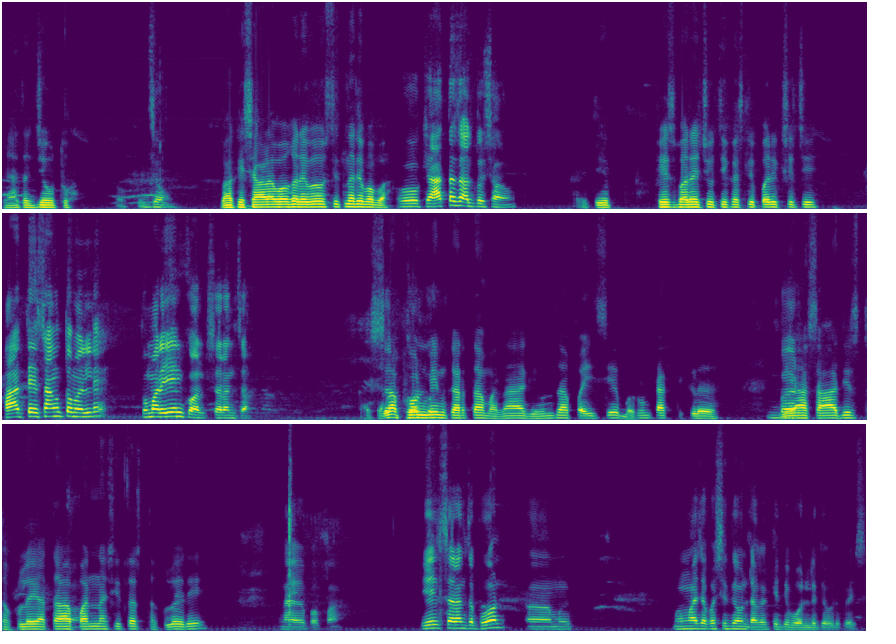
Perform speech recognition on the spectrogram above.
मी आता जेवतो. ओके, जाऊ बाकी शाळा वगैरे व्यवस्थित ना रे बाबा? ओके आता चालतो शाळा ती फीस भरायची होती कसली परीक्षेची? हा ते सांगतो म्हणले. तुम्हाला येईल कॉल सरांचा. फोन बिन करता म्हणा घेऊन जा पैसे भरून टाक तिकडं. मी बर. असं आधीच थकलोय आता पन्नाशीतच थकलोय रे. नाही हो पप्पा. येईल सरांचा फोन अं, मग मग माझ्यापाशी देऊन टाका किती बोलले तेवढे पैसे.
